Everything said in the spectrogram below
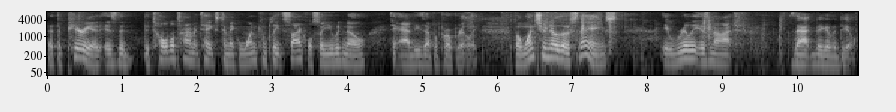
that the period is the, the total time it takes to make one complete cycle so you would know to add these up appropriately. But once you know those things, it really is not that big of a deal.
